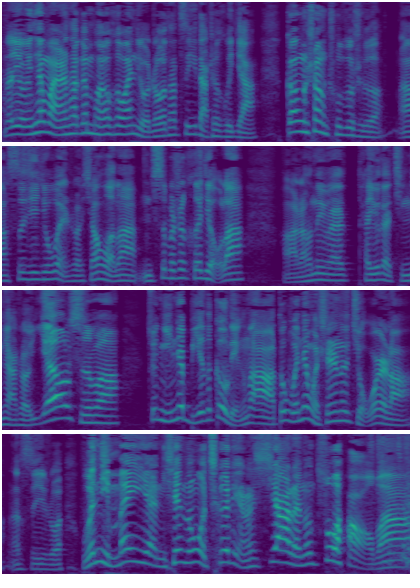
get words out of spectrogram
那有一天晚上，他跟朋友喝完酒之后，他自己打车回家，刚上出租车啊，司机就问说：“小伙子，你是不是喝酒了？”啊，然后那边他有点惊讶说：“哟，师傅。”就您这鼻子够灵的啊，都闻见我身上的酒味了。那司机说：“闻你妹呀！你先从我车顶上下来，能坐好吧？”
